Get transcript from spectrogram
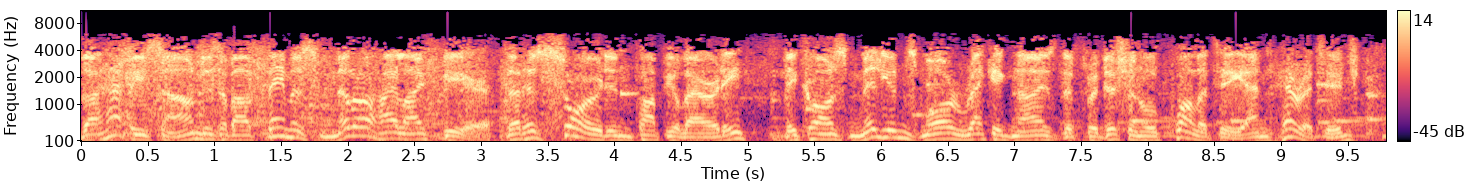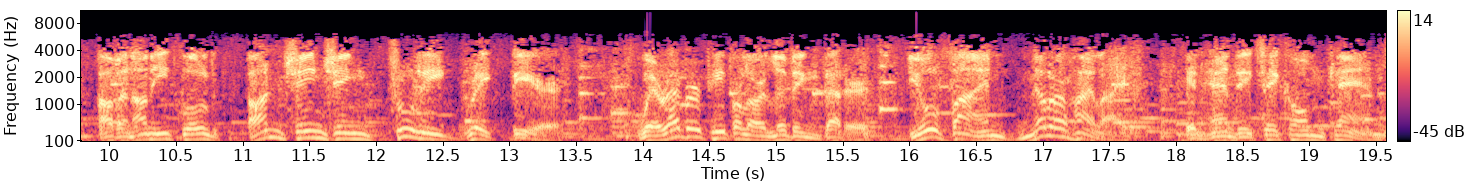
The happy sound is about famous Miller High Life beer that has soared in popularity because millions more recognize the traditional quality and heritage of an unequaled, unchanging, truly great beer. Wherever people are living better, you'll find Miller High Life in handy take-home cans,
